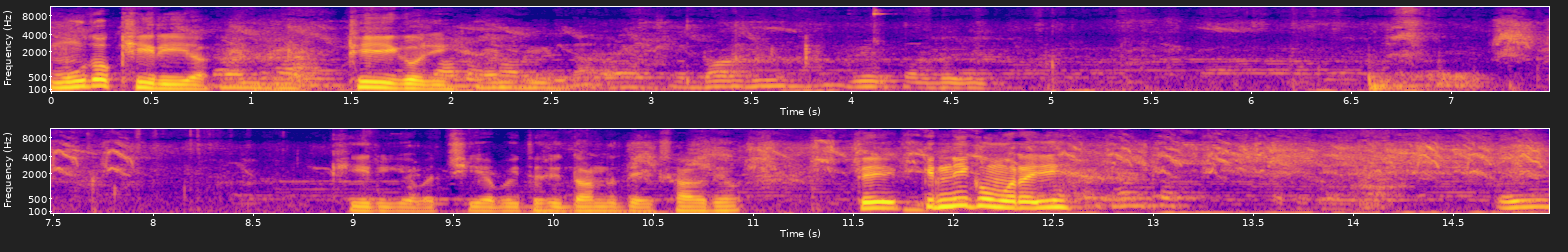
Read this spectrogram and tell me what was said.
ਮੂੰਹ ਤੋਂ ਖੀਰੀ ਆ। ਠੀਕ ਹੋ ਜੀ। ਹਾਂਜੀ। ਬਾਂਦੀ ਵੇਖ ਸਕਦੇ ਜੀ। ਖੀਰੀ ਆ ਵੱਛੀ ਆ ਬਈ ਤੁਸੀਂ ਦੰਦ ਦੇਖ ਸਕਦੇ ਹੋ। ਤੇ ਕਿੰਨੀ ਕੁ ਉਮਰ ਹੈ ਜੀ? ਇਹ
